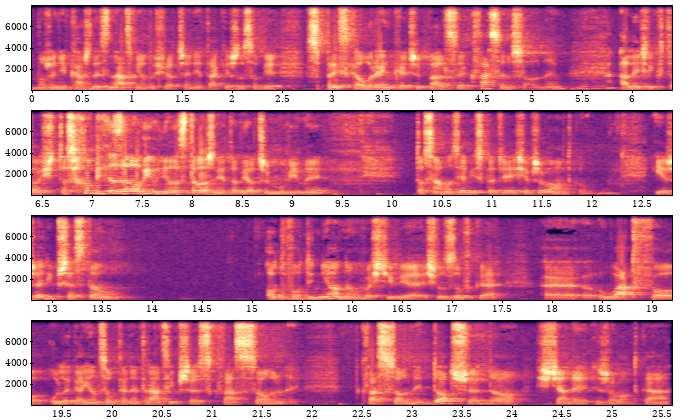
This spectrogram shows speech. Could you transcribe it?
może nie każdy z nas miał doświadczenie takie, że sobie spryskał rękę czy palce kwasem solnym, ale jeśli ktoś to sobie zrobił nieostrożnie, to wie o czym mówimy. To samo zjawisko dzieje się w żołądku. Jeżeli przez tą odwodnioną właściwie śluzówkę łatwo ulegającą penetracji przez kwas solny, kwas solny dotrze do ściany żołądka,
